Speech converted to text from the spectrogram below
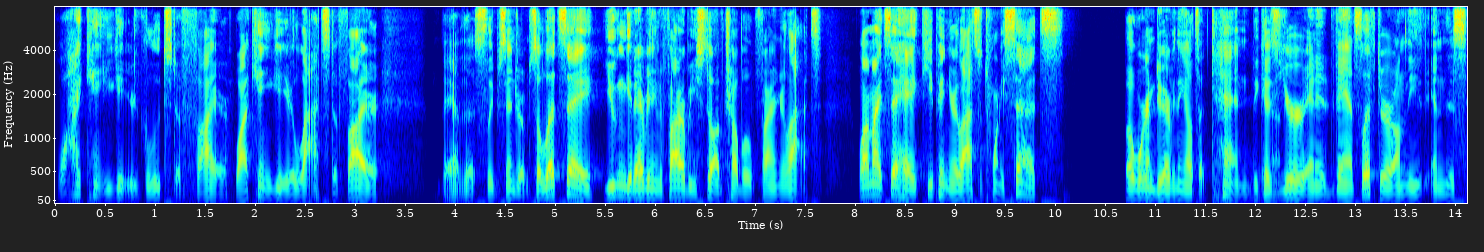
why can't you get your glutes to fire? Why can't you get your lats to fire? They have that sleep syndrome. So let's say you can get everything to fire, but you still have trouble firing your lats well, I might say, hey, keep hitting your lats at 20 sets, but we're going to do everything else at 10 because yeah. you're an advanced lifter on these in this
